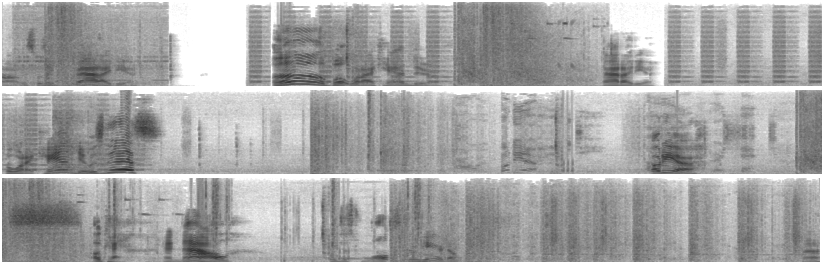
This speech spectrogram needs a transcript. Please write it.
Oh, this was a bad idea. Oh, but what I can do. Bad idea. But what I can do is this! Oh dear! Oh dear! Okay, and now, we just waltz through here, don't we? Uh,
